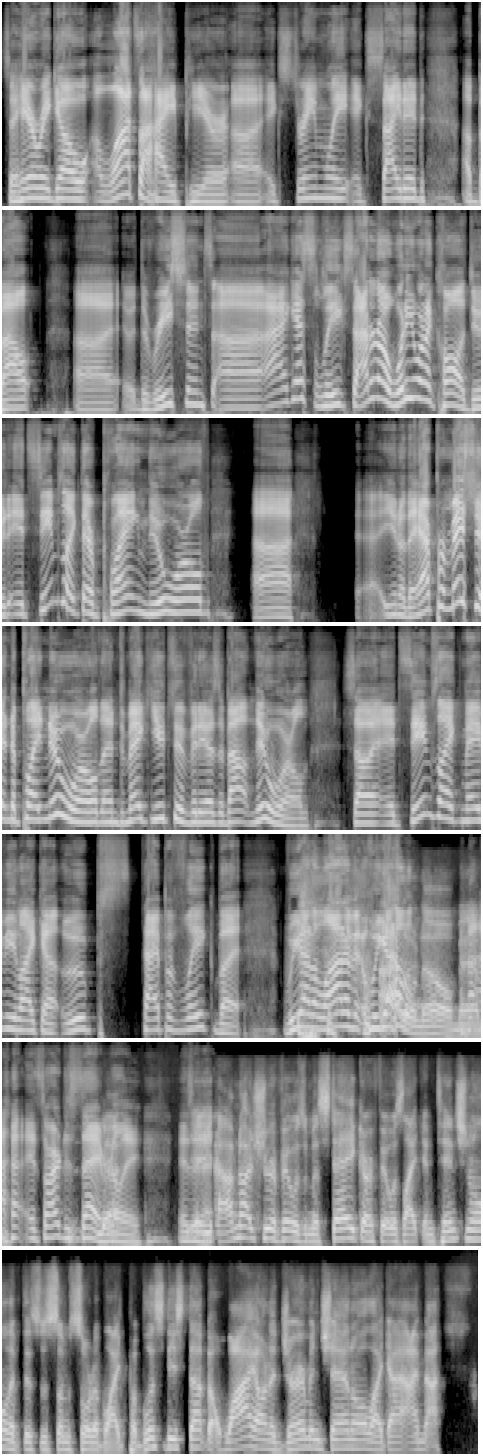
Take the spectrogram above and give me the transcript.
So here we go. Lots of hype here. Uh, extremely excited about uh, the recent, uh, I guess, leaks. I don't know. What do you want to call it, dude? It seems like they're playing New World. Uh, you know, they have permission to play New World and to make YouTube videos about New World. So it seems like maybe like a oops type of leak, but we got a lot of it. We got. I don't know, man. it's hard to say, yeah. really. Isn't yeah, it? yeah, I'm not sure if it was a mistake or if it was like intentional, if this was some sort of like publicity stunt. But why on a German channel? Like I, I'm,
